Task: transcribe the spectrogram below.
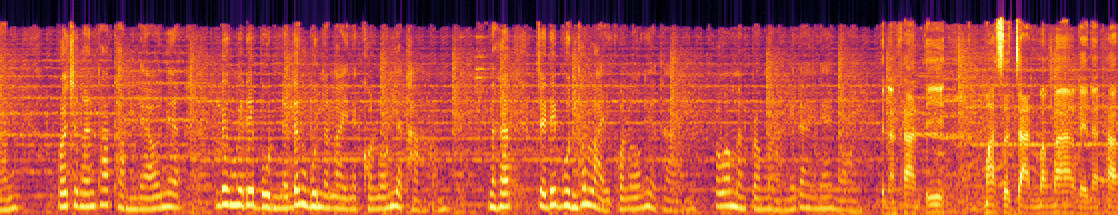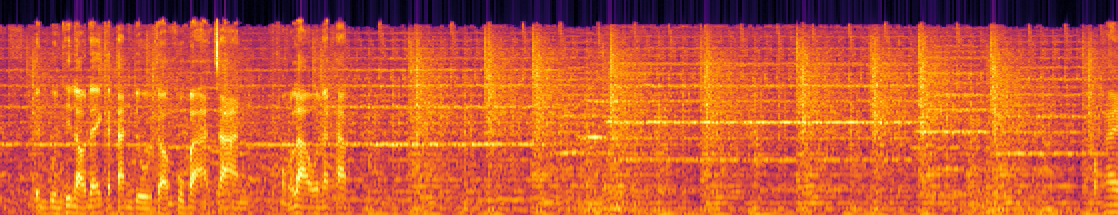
นั้น เพราะฉะนั้นถ้าทำแล้วเนี่ยเรื่องไม่ได้บุญเนี่ยเรื่องบุญอะไรเนี่ยขอร้องอย่าถามนะคะจะได้บุญเท่าไหร่ขอร้องอย่าถาม เพราะว่ามันประมาณไม่ได้แน่นอน เป็นอาคารที่มหัศจรรย์มาก ๆ เลยนะครับ เป็นบุญที่เราได้กระตันยูต่อครูบาอาจารย์ของเรานะครับขอให้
